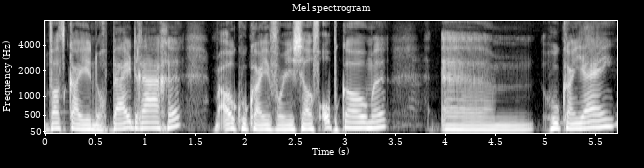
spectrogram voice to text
Wat kan je nog bijdragen? Maar ook hoe kan je voor jezelf opkomen? Um, hoe kan jij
